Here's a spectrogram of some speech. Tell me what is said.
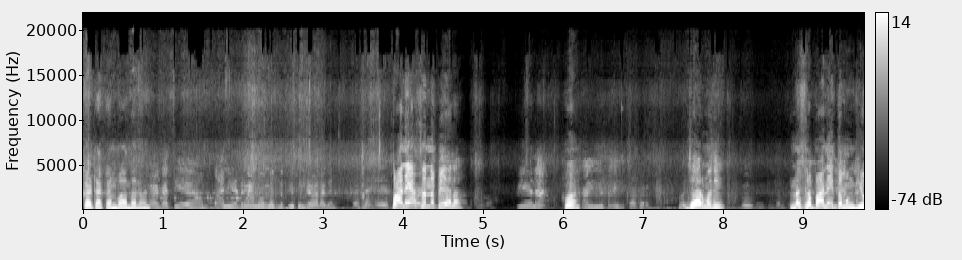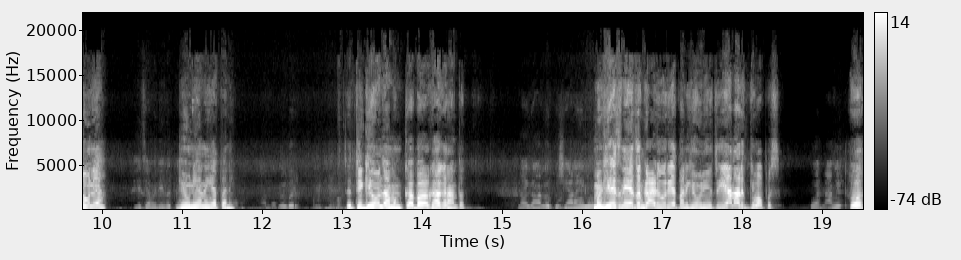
काय टाकान बांधायला पाणी असं ना प्यायला? पियाला हो काय मध्ये नसलं पाणी तर मग घेऊन या. घेऊन या ना येताना. तर ते घेऊन जा मग का बा- घागर आणतात. मग हेच नाही गाडीवर येताना घेऊन यायचं. येणार की वापस. हो आहे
